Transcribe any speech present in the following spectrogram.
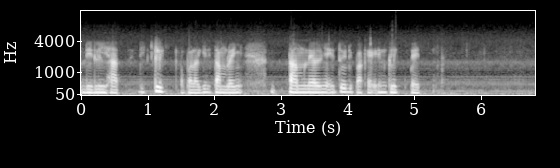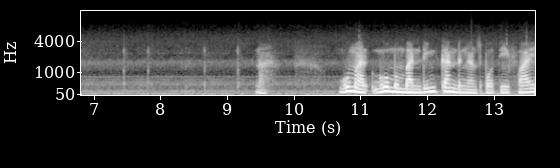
dilihat diklik. Apalagi di thumbnail thumbnailnya itu dipakein clickbait. Nah gue membandingkan dengan Spotify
